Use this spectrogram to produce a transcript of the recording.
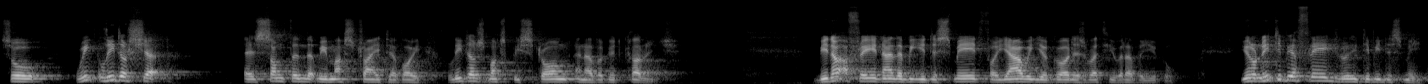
So, weak leadership is something that we must try to avoid. Leaders must be strong and have a good courage. Be not afraid, neither be you dismayed, for Yahweh your God is with you wherever you go. You don't need to be afraid, you don't need to be dismayed,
